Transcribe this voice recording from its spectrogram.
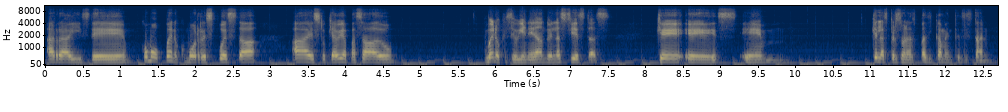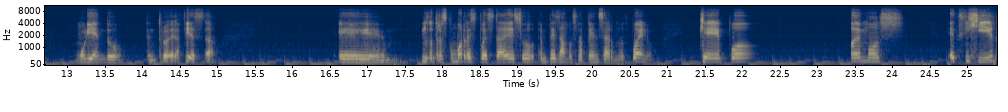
a raíz de, como, bueno, como respuesta a esto que había pasado, bueno, que se viene dando en las fiestas, que es em, que las personas básicamente se están muriendo dentro de la fiesta. Eh, nosotras como respuesta a eso empezamos a pensarnos, bueno, ¿qué podemos exigir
